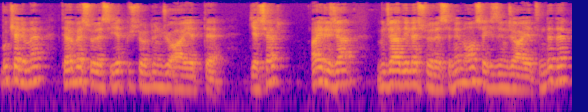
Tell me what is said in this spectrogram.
Bu kelime Tevbe suresi 74. ayette geçer. Ayrıca Mücadele suresinin 18. ayetinde de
